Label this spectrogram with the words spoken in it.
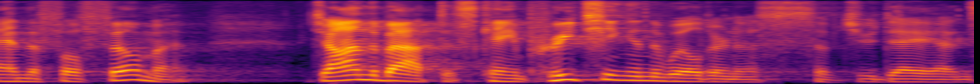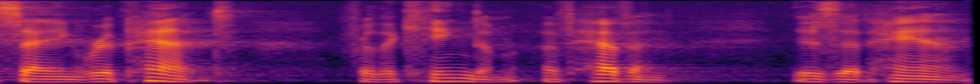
and the fulfillment John the Baptist came preaching in the wilderness of Judea and saying, Repent, for the kingdom of heaven is at hand.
